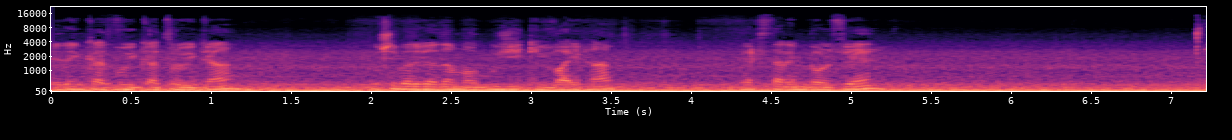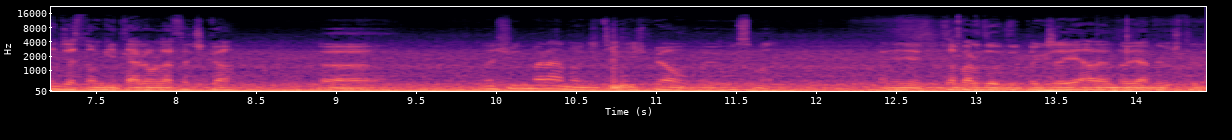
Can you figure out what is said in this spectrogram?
Jedynka, dwójka, trójka. Do szyber wiadomo, guziki, wajcha, jak w starym golfie. Idzie z tą gitarą laseczka. Eee, no siódma rano, dzieciaki śpią, e, ósma. A nie, nie, za bardzo wypek grzeje, ale dojadę już tyle.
